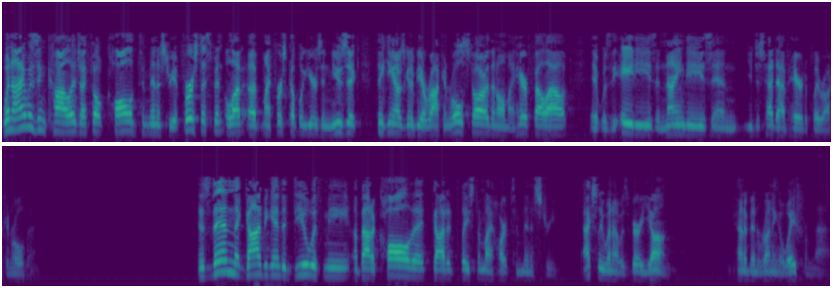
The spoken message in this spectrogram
When I was in college, I felt called to ministry. At first, I spent a lot of my first couple of years in music thinking I was going to be a rock and roll star. Then all my hair fell out. It was the 80s and 90s, and you just had to have hair to play rock and roll then. And it's then that God began to deal with me about a call that God had placed on my heart to ministry. Actually, when I was very young, I'd kind of been running away from that.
